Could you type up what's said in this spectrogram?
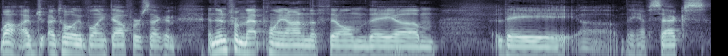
Wow, I, I totally blanked out for a second, and then from that point on in the film, they um, they uh, they have sex,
